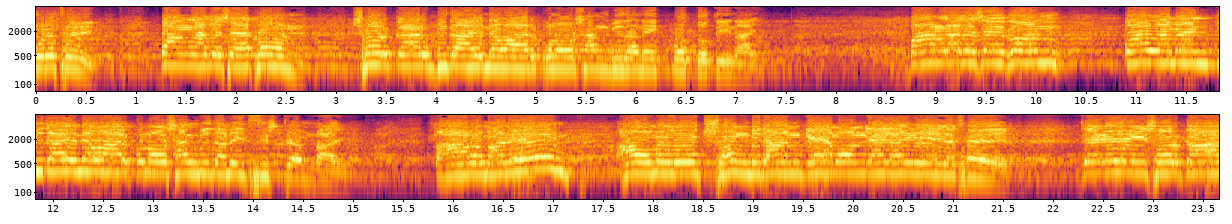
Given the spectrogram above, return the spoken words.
করেছে। বাংলাদেশে এখন সরকার বিদায় নেওয়ার কোনো সাংবিধানিক পদ্ধতি নাই। বাংলাদেশে এখন পার্লামেন্ট বিদায় নেওয়ার কোনো সাংবিধানিক সিস্টেম নাই। তার মানে আওয়ামী লীগ সংবিধানকে এমন জায়গায় নিয়ে গেছে যে এই সরকার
